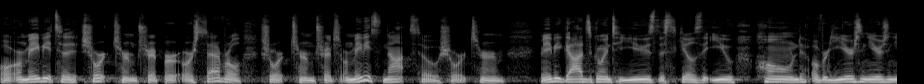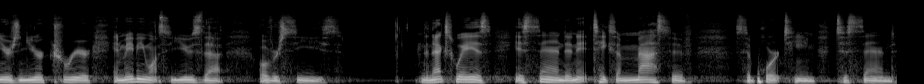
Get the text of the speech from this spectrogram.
Or, or maybe it's a short term trip or, or several short term trips, or maybe it's not so short term. Maybe God's going to use the skills that you honed over years and years and years in your career, and maybe He wants to use that overseas. The next way is, is send, and it takes a massive support team to send.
